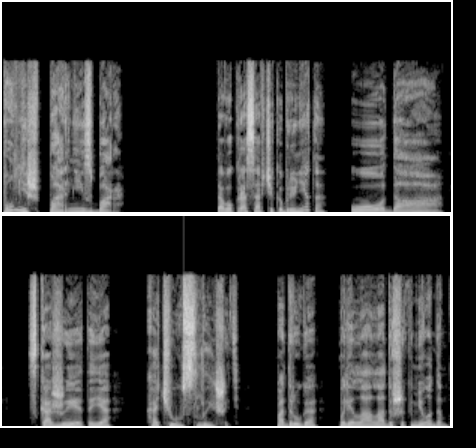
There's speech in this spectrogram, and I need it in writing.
Помнишь парня из бара? Того красавчика-брюнета? О, да! Скажи это, я хочу услышать. Подруга полила ладушек медом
